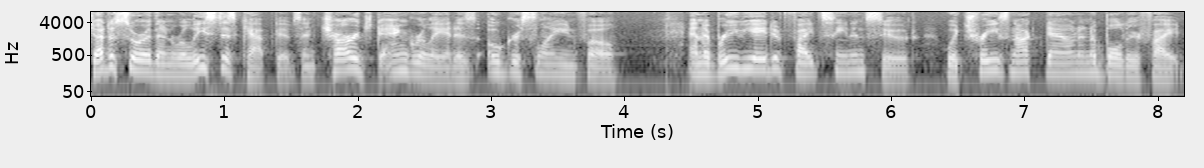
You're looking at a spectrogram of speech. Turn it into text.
Jatasura then released his captives and charged angrily at his ogre slaying foe. An abbreviated fight scene ensued, with trees knocked down in a boulder fight,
